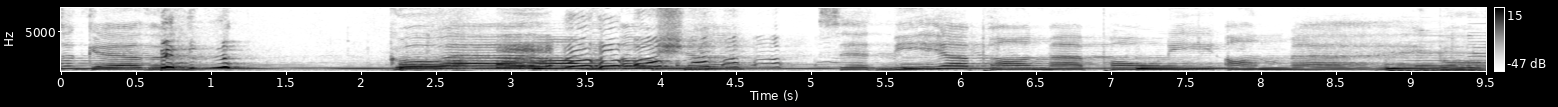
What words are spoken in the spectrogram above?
together go out on the ocean. Set me upon my pony on my boat,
